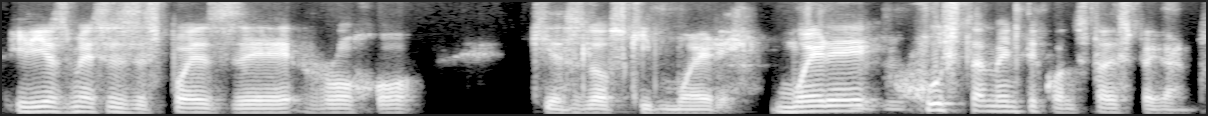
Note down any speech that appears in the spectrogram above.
y diez meses después de Rojo, Kieslowski muere. Muere justamente cuando está despegando.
